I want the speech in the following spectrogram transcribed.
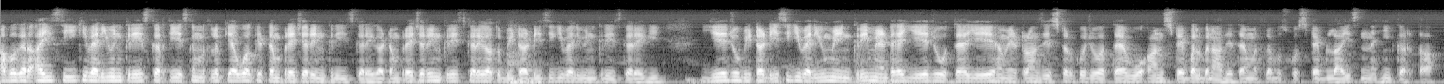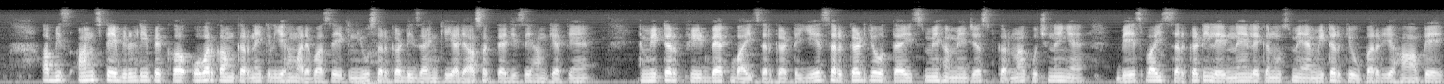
अब अगर आईसी की वैल्यू इंक्रीज करती है, इसका मतलब क्या हुआ कि टेम्परेचर इंक्रीज करेगा। टेम्परेचर इंक्रीज करेगा तो बीटा डीसी की वैल्यू इंक्रीज करेगी। ये जो बीटा डीसी की वैल्यू में इंक्रीमेंट है, ये जो होता है, ये हमें ट्रांजिस्टर को जो होता है, वो अनस्टेबल बना देता है मतलब उसको स्टेबलाइज नहीं करता। अब इस अनस्टेबिलिटी पे ओवरकम करने के लिए हमारे पास एक न्यू सर्किट डिज़ाइन किया जा सकता है, जिसे हम कहते हैं एमीटर फीडबैक बाई सर्किट। ये सर्किट जो होता है, इसमें हमें जस्ट करना कुछ नहीं है। बेस बाई सर्किट ही लेने हैं, लेकिन उसमें एमीटर के ऊपर यहाँ पे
